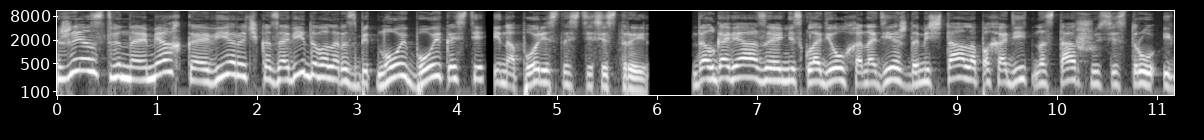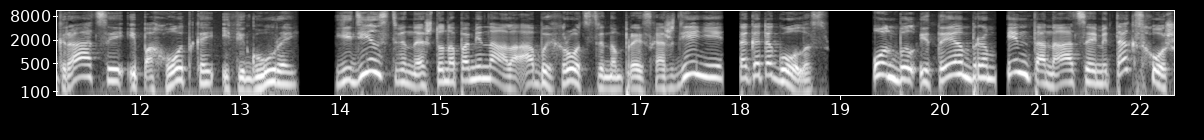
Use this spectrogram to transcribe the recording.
Женственная, мягкая Верочка завидовала разбитной бойкости и напористости сестры. Долговязая нескладеха Надежда мечтала походить на старшую сестру и грацией, и походкой, и фигурой. Единственное, что напоминало об их родственном происхождении, так это голос. Он был и тембром, и интонациями так схож,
